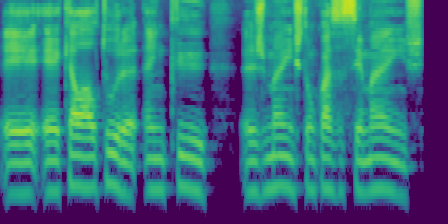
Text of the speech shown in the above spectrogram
é, é aquela altura em que as mães estão quase a ser mães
